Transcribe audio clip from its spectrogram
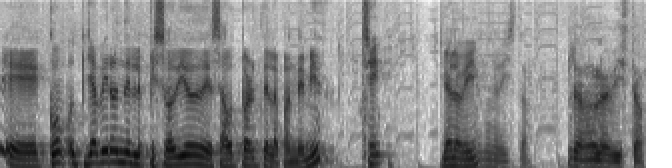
Eh, ¿cómo- ¿Ya vieron el episodio de South Park de la pandemia? Sí, yo lo Yo vi. no lo he visto. Yo no lo he visto.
